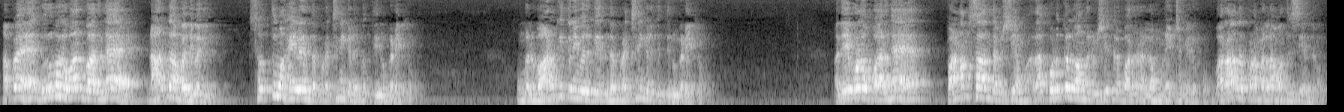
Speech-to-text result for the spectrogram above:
அப்ப குரு பகவான் பாருங்க நான்காம் அதிபதி. சொத்து வகையில் இந்த பிரச்சனைகளுக்கும் தீர்வு கிடைக்கும். உங்கள் வாழ்க்கை துணைவருக்கு இருந்த பிரச்சனைகளுக்கு தீர்வு கிடைக்கும். அதே போல பாருங்க பணம் சார்ந்த விஷயம் அதாவது கொடுக்கல் வாங்கல் விஷயத்துல பாருங்க நல்ல முன்னேற்றம் இருக்கும். வராத பணம் எல்லாம் வந்து சேர்ந்துடும்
